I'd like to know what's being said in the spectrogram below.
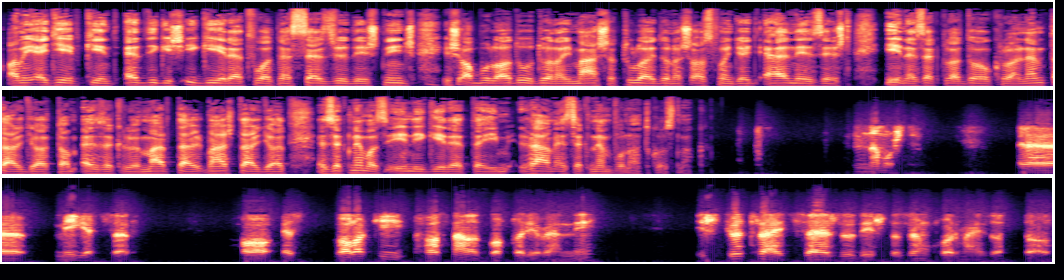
ami egyébként eddig is ígéret volt, mert szerződés nincs, és abból adódóan, hogy más a tulajdonos azt mondja, hogy elnézést, én ezekről a dolgokról nem tárgyaltam, ezekről más tárgyalt, ezek nem az én ígéreteim, rám ezek nem vonatkoznak. Na most, e, még egyszer, ha ezt valaki használatba akarja venni, és köt rá egy szerződést az önkormányzattal,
